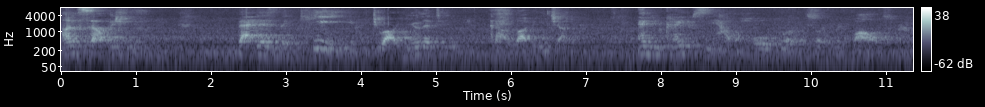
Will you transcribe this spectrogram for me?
unselfish love that is the key to our unity and our loving each other. And you kind of see how the whole book sort of revolves around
